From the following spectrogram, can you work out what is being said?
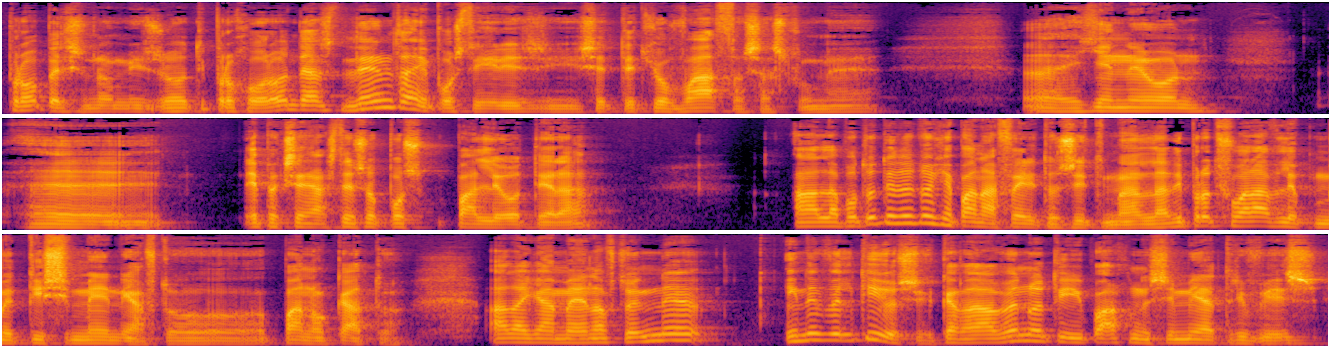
πρόπερση νομίζω, ότι προχωρώντας δεν θα υποστηρίζει σε τέτοιο βάθος ας πούμε ε, γενεών ε, επεξεργαστές όπως παλαιότερα αλλά από τότε δεν το είχε επαναφέρει το ζήτημα. Δηλαδή πρώτη φορά βλέπουμε τι σημαίνει αυτό πάνω κάτω. Αλλά για μένα αυτό είναι είναι βελτίωση. Καταλαβαίνω ότι υπάρχουν σημεία τριβής,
